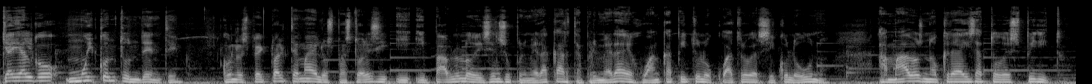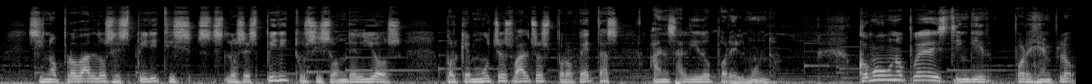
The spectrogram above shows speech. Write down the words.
Que hay algo muy contundente con respecto al tema de los pastores y, Pablo lo dice en su primera carta, primera de Juan capítulo 4 versículo 1. Amados, no creáis a todo espíritu, sino probad los espíritus, los espíritus si son de Dios, porque muchos falsos profetas han salido por el mundo. ¿Cómo uno puede distinguir, por ejemplo,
